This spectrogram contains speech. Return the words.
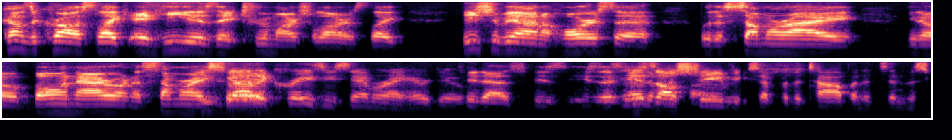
comes across like a, he is a true martial artist. Like he should be on a horse uh, with a samurai, you know, bow and arrow and a samurai He's sword. He's got a crazy samurai hairdo. he does. He's he's a His he's head's all shaved except for the top, and it's in this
